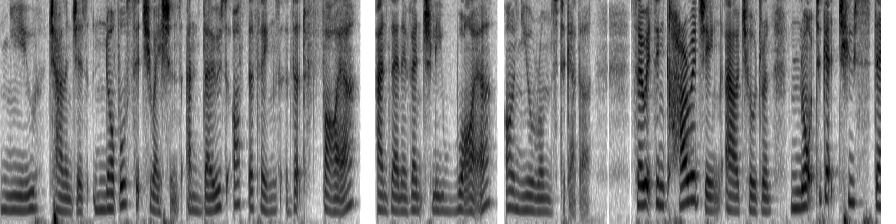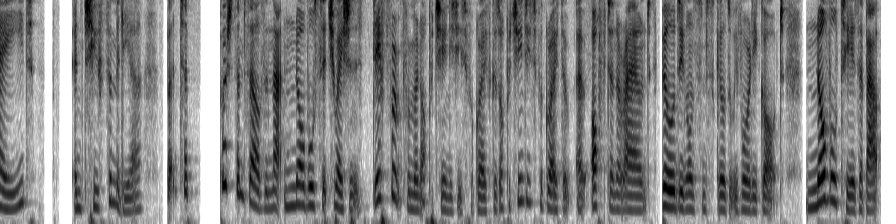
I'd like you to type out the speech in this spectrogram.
new challenges, novel situations, and those are the things that fire and then eventually wire our neurons together. So, it's encouraging our children not to get too staid and too familiar, but to push themselves in that novel situation. It's different from an opportunities for growth because opportunities for growth are, are, often around building on some skills that we've already got. Novelty is about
